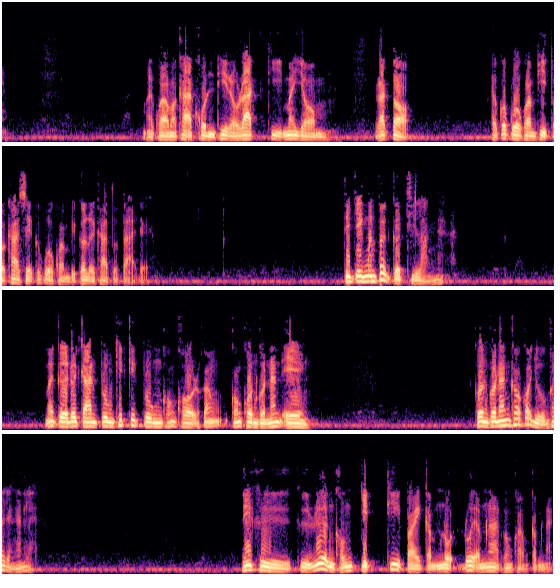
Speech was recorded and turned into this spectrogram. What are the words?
หมายความว่าฆ่าคนที่เรารัก ที่ไม่ยอมรักตอบ แล้วก็กลัวความผิดพอฆ่าเสร็จก็กลัวความผิดก็เลยฆ่าตัวตายเลยที่จริงมันเพิ่งเกิดทีหลังนะมันเกิดโดยการปรุงคิดคิดปรุงของคนของของคนคนนั้นเอง คนคนนั้นเขาก็อยู่เขาอย่างนั้นแหละ นี่คือคือเรื่องของจิตที่ไปกำหนดด้วยอำนาจของความกำหนัด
